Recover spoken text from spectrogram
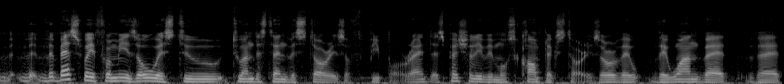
the, best way for me is always to to understand the stories of people, right? Especially the most complex stories, or the the one that that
